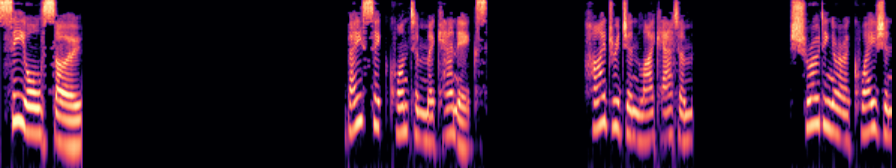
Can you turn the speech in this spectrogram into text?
See also. Basic quantum mechanics. Hydrogen-like atom. Schrödinger equation.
